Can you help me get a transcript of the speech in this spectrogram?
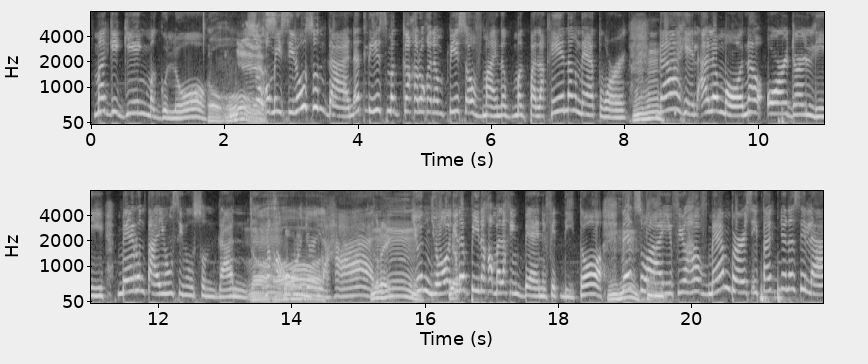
magiging magulo. Oo. Yes. So kung may sinusundan, at least magkakaroon ka ng peace of mind, magpalaki ng network Mhm. Dahil alam mo na orderly, meron tayong sinusundan. Oo. Naka-order lahat. Correct. Yun yun. Yun ang pinakamalaking benefit dito. Mhm. That's why if you have members, itag nyo na sila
